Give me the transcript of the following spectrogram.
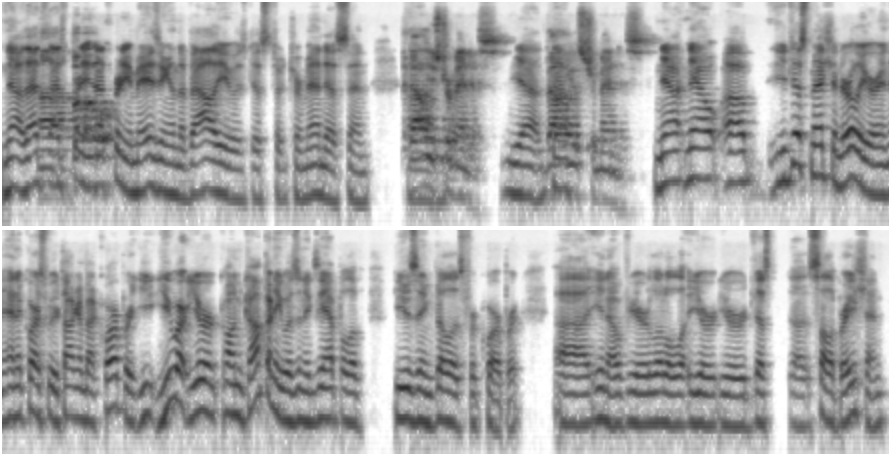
No, that's that's uh, pretty that's pretty amazing, and the value is just tremendous. And the value is uh, tremendous. Yeah, the value now, is tremendous. Now, now uh, you just mentioned earlier, and, and of course we were talking about corporate. You, you are your own company was an example of using villas for corporate. Uh, you know, for your little your your just uh, celebration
